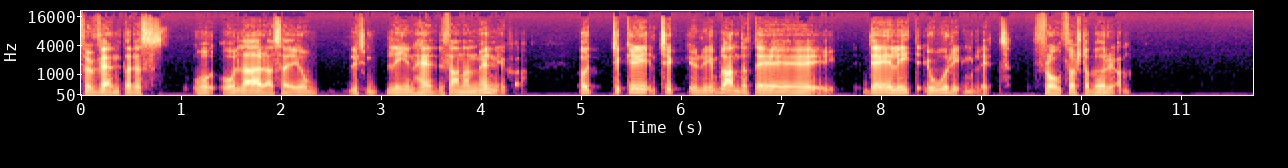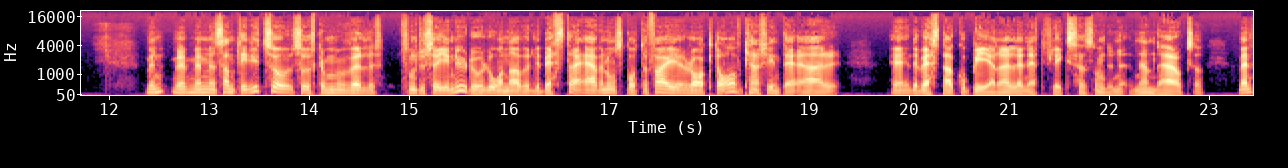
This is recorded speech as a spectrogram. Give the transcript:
förväntades att lära sig och liksom bli en helt annan människa. Och tycker, tycker ibland att det är, det är lite orimligt från första början. Men, men, men, samtidigt så, så ska man väl, som du säger nu då, låna det bästa. Även om Spotify rakt av kanske inte är eh, det bästa att kopiera eller Netflix som du nämnde här också. Men,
